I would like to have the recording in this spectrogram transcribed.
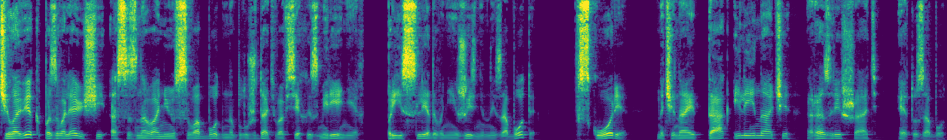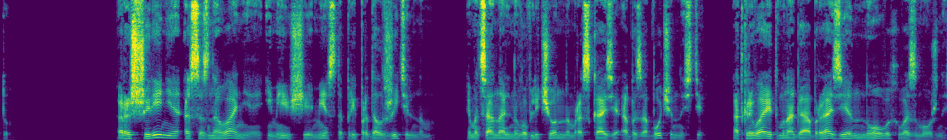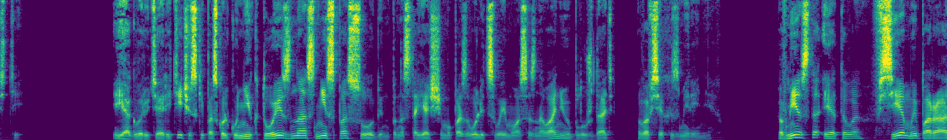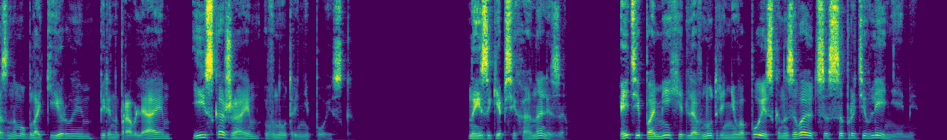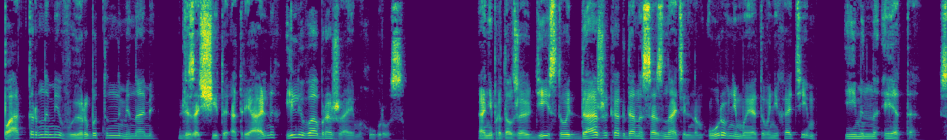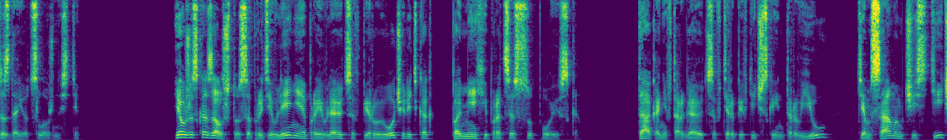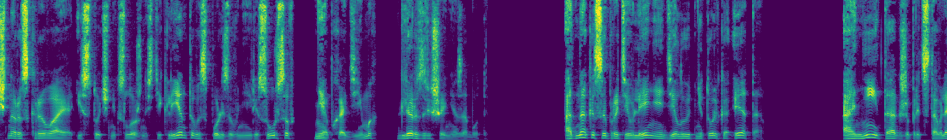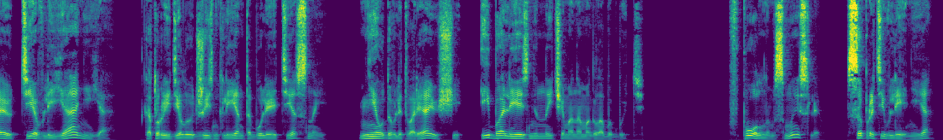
человек, позволяющий осознаванию свободно блуждать во всех измерениях при исследовании жизненной заботы, вскоре начинает так или иначе разрешать эту заботу. Расширение осознавания, имеющее место при продолжительном, эмоционально вовлеченном рассказе об озабоченности, открывает многообразие новых возможностей. Я говорю теоретически, поскольку никто из нас не способен по-настоящему позволить своему осознаванию блуждать во всех измерениях. Вместо этого все мы по-разному блокируем, перенаправляем и искажаем внутренний поиск. На языке психоанализа эти помехи для внутреннего поиска называются сопротивлениями, паттернами, выработанными нами для защиты от реальных или воображаемых угроз. Они продолжают действовать даже когда на сознательном уровне мы этого не хотим, и именно это создает сложности. Я уже сказал, что сопротивления проявляются в первую очередь как помехи процессу поиска. Так они вторгаются в терапевтическое интервью, тем самым частично раскрывая источник сложностей клиента в использовании ресурсов, необходимых для разрешения заботы. Однако сопротивления делают не только это. Они также представляют те влияния, которые делают жизнь клиента более тесной, неудовлетворяющей и болезненной, чем она могла бы быть. В полном смысле сопротивление –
